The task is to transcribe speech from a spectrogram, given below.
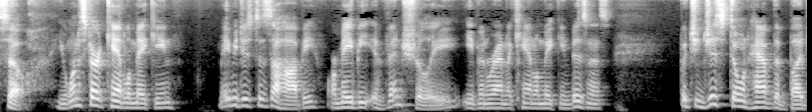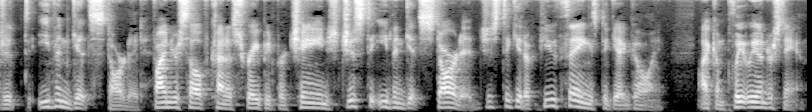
So, you want to start candle making, maybe just as a hobby, or maybe eventually even run a candle making business, but you just don't have the budget to even get started. Find yourself kind of scraping for change just to even get started, just to get a few things to get going. I completely understand.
